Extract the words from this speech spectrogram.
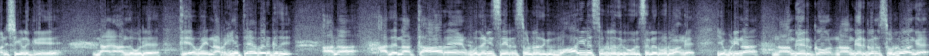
மனுஷங்களுக்கு நான் அந்த ஒரு தேவை நிறைய தேவை இருக்குது. ஆனா அதை நான் தாரேன். உதவி செய்யறேன்னு சொல்றதுக்கு வாயில சொல்றதுக்கு ஒரு சிலர் வருவாங்க. எப்படின்னா நாங்க இருக்கோம் நாங்க இருக்கோம்னு சொல்லுவாங்க.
